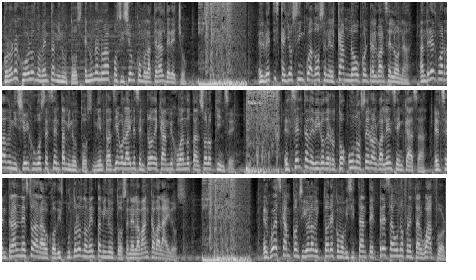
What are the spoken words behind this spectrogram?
Corona jugó los 90 minutos en una nueva posición como lateral derecho. El Betis cayó 5 a 2 en el Camp Nou contra el Barcelona. Andrés Guardado inició y jugó 60 minutos, mientras Diego Lainez entró de cambio jugando tan solo 15. El Celta de Vigo derrotó 1-0 al Valencia en casa. El central Néstor Araujo disputó los 90 minutos en el Abanca Balaidos. El West Ham consiguió la victoria como visitante 3 a 1 frente al Watford.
